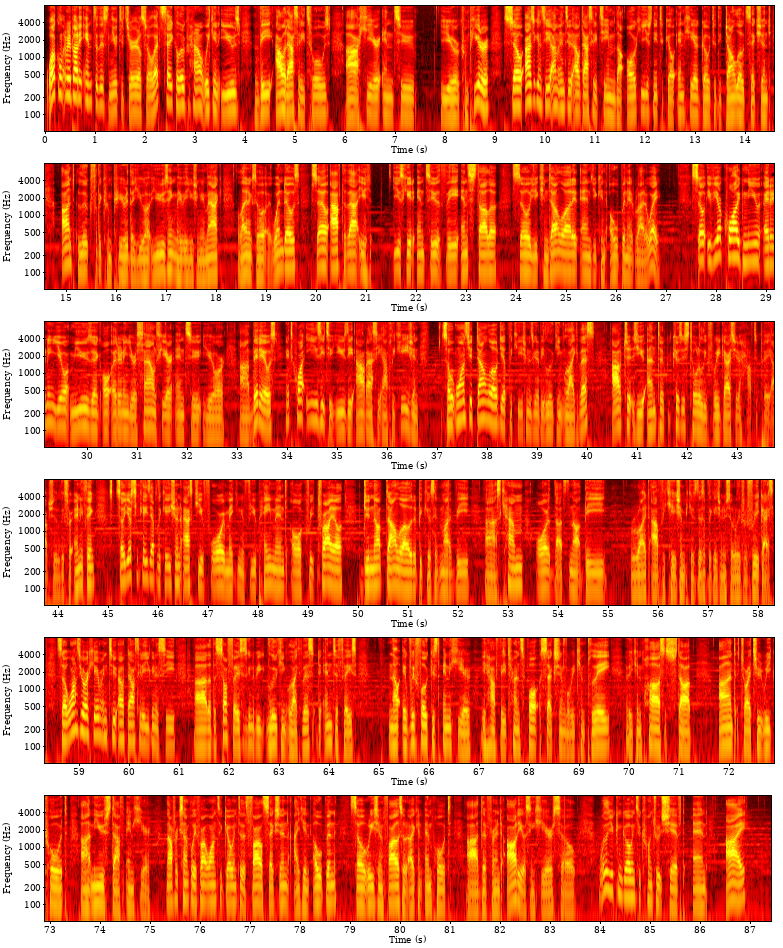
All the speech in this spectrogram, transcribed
Welcome everybody into this new tutorial. So let's take a look how we can use the Audacity tools uh, here into your computer. So as you can see, I'm into audacityteam.org. You just need to go in here, go to the download section and look for the computer that you are using, maybe using a Mac, Linux or Windows. So after that, you use hit into the installer so you can download it and you can open it right away. So if you're quite new editing your music or editing your sounds here into your uh, videos, it's quite easy to use the Audacity application. So once you download the application, it's going to be looking like this after you enter because it's totally free guys you don't have to pay absolutely for anything so just in case the application asks you for making a few payment or quick trial do not download it because it might be a scam or that's not the right application because this application is totally for free guys. So once you are here into Audacity you're going to see uh, that the surface is going to be looking like this the interface. Now if we focused in here you have the transport section where we can play we can pause stop and try to record uh, new stuff in here. Now for example if I want to go into the file section I can open so recent files so I can import uh, different audios in here. So whether you can go into Control Shift and I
